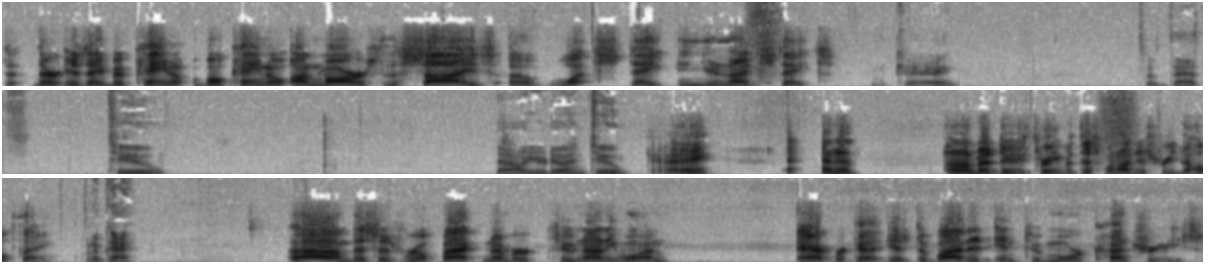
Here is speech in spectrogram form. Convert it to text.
th- there is a volcano volcano on Mars the size of what state in the United States? Okay. So that's two. That all you're doing? Two? Okay, and then I'm going to do three, but this one I'll just read the whole thing. Okay. Um, this is real fact number 291. Africa is divided into more countries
